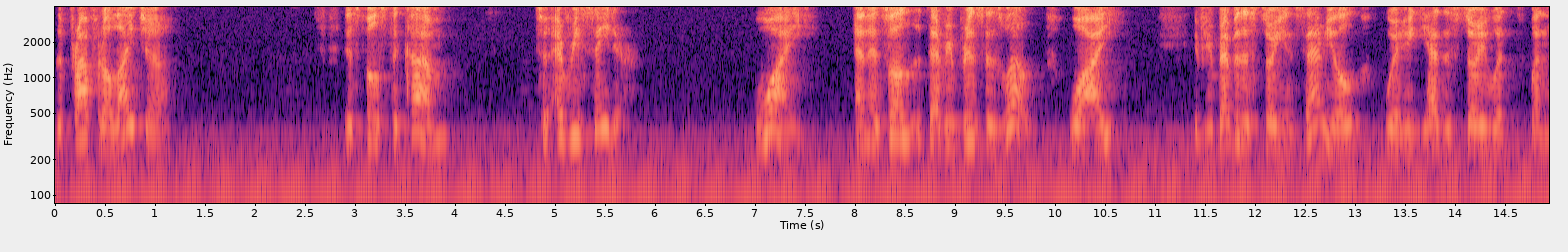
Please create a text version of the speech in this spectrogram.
the prophet Elijah is supposed to come to every Seder. Why? And as well to every bris as well. Why? If you remember the story in Samuel, where he had the story with when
